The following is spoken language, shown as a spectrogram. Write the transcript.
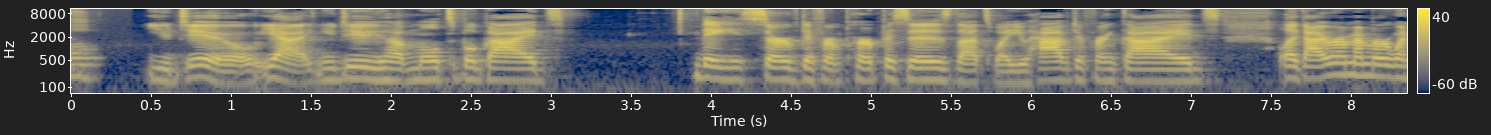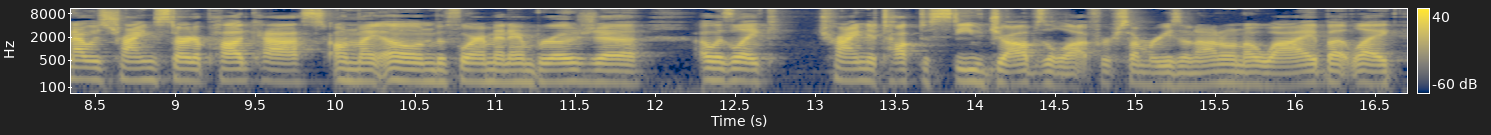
think you do. Yeah, you do. You have multiple guides. They serve different purposes. That's why you have different guides. Like I remember when I was trying to start a podcast on my own before I met Ambrosia, I was like trying to talk to Steve Jobs a lot for some reason. I don't know why, but like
